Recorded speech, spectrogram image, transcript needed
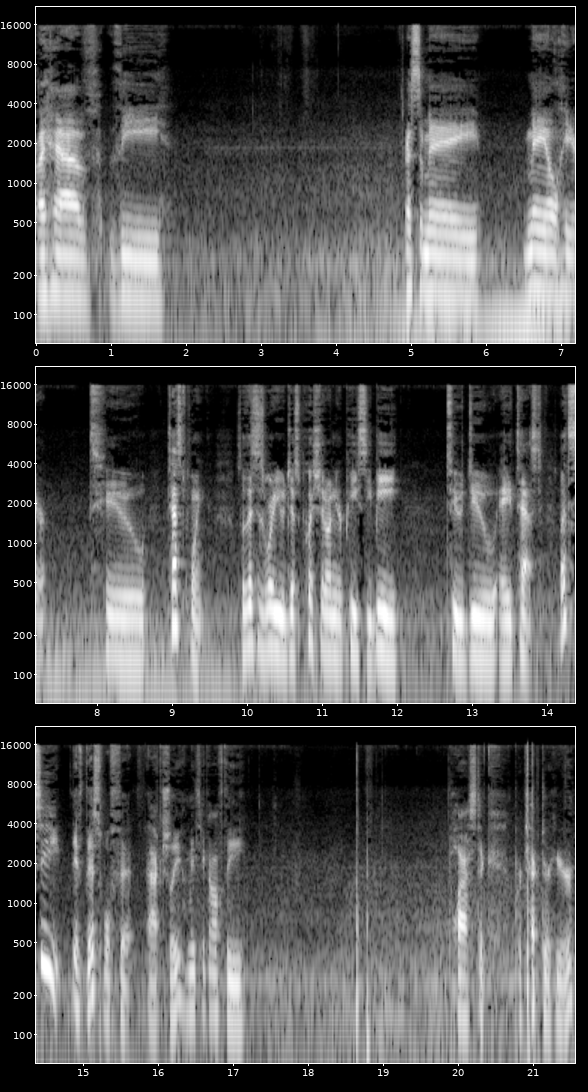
I have the SMA male here to test point. So this is where you just push it on your PCB to do a test. Let's see if this will fit, actually. Let me take off the plastic protector here.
